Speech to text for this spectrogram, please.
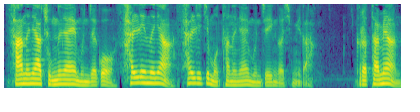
사느냐 죽느냐의 문제고 살리느냐 살리지 못하느냐의 문제인 것입니다. 그렇다면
